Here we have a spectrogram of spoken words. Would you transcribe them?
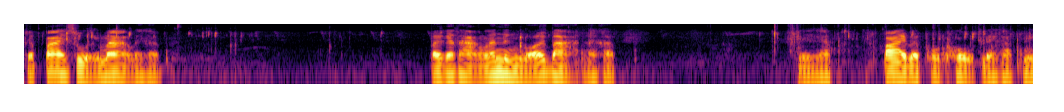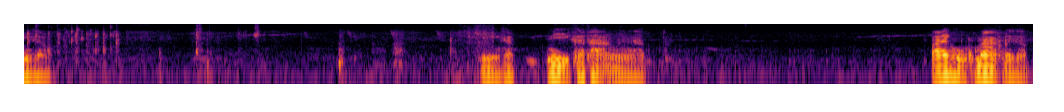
จะป้ายสวยมากเลยครับ ไปกระถางละหนึ่งร้อยบาทนะครับนี่ครับ ป้ายแบบโหดๆเลยครับนี่ครับ นี่ครับ นี่อีกกระถางหนึงครับป้ายโหดมากเลยครับ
